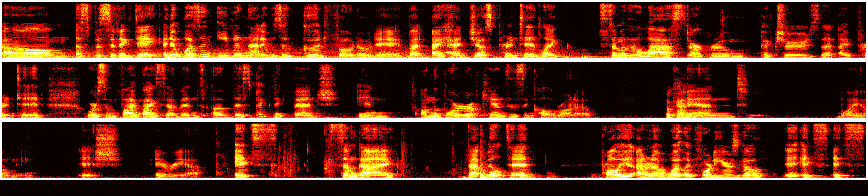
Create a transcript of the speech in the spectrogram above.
um, a specific day, and it wasn't even that it was a good photo day, but I had just printed like some of the last darkroom pictures that I printed were some five by sevens of this picnic bench in on the border of Kansas and Colorado okay and Wyoming ish area. It's some guy that built it probably I don't know what like 40 years ago. It- It's it's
